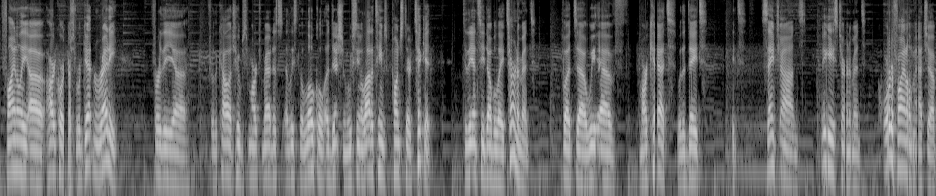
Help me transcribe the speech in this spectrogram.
finally, uh, hardcore. We're getting ready for the uh, for the college hoops March Madness, at least the local edition. We've seen a lot of teams punch their ticket to the NCAA tournament, but uh, we have Marquette with a date. St. John's Big East tournament quarterfinal matchup.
